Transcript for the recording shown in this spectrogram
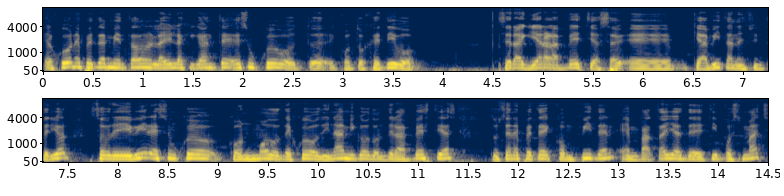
El juego NPT ambientado en la isla gigante es un juego con tu objetivo será guiar a las bestias eh, que habitan en su interior. Sobrevivir es un juego con modo de juego dinámico donde las bestias, tus NPT, compiten en batallas de tipo Smash.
